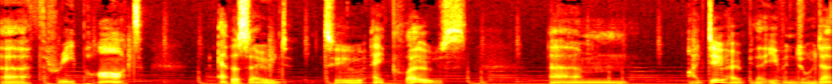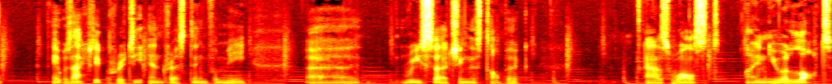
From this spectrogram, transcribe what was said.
uh, three part episode to a close. Um, I do hope that you've enjoyed it. It was actually pretty interesting for me uh, researching this topic, as whilst I knew a lot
